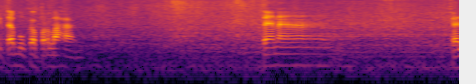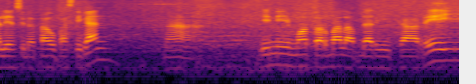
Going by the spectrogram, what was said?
Kita buka perlahan. Tenang. Kalian sudah tahu pasti kan? Nah, ini motor balap dari Carey.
